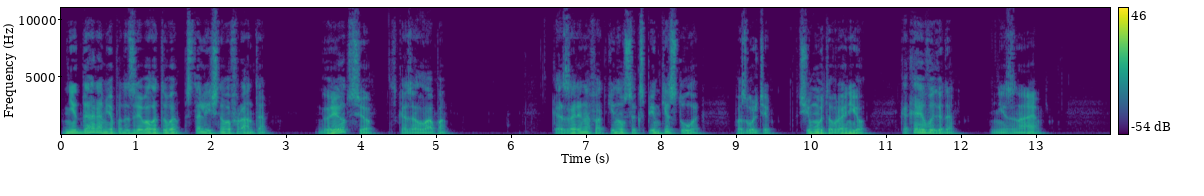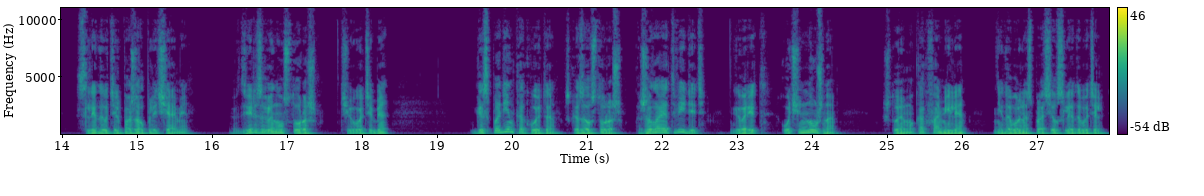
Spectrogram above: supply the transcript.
недаром я подозревал этого столичного франта. «Врет все», — сказал Лапа. Казаринов откинулся к спинке стула. «Позвольте, к чему это вранье? Какая выгода?» «Не знаю». Следователь пожал плечами. В дверь заглянул сторож. «Чего тебе?» «Господин какой-то», — сказал сторож, — «желает видеть. Говорит, очень нужно». «Что ему, как фамилия?» — недовольно спросил следователь.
